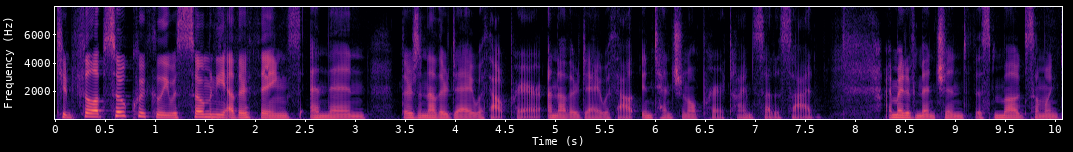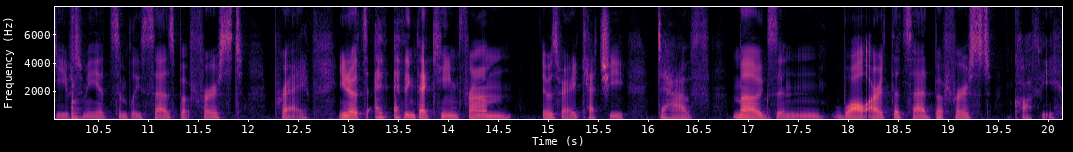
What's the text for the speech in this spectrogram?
can fill up so quickly with so many other things and then there's another day without prayer, another day without intentional prayer time set aside. I might have mentioned this mug someone gave to me. It simply says, but first pray. You know, it's, I, I think that came from, it was very catchy to have mugs and wall art that said, but first coffee.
